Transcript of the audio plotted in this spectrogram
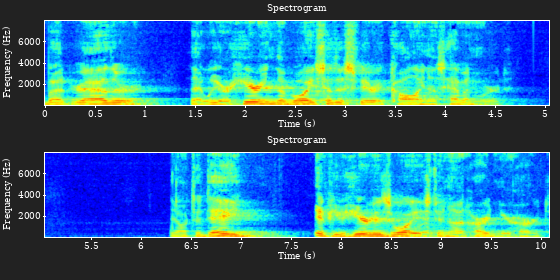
but rather that we are hearing the voice of the Spirit calling us heavenward. You know, today, if you hear his voice, do not harden your heart.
